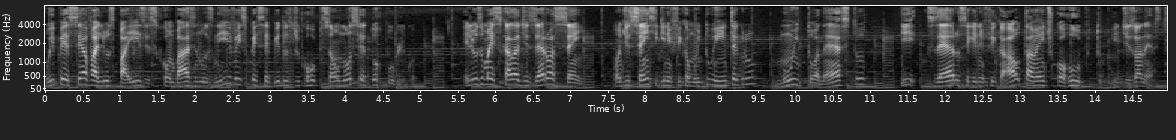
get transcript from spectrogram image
O IPC avalia os países com base nos níveis percebidos de corrupção no setor público. Ele usa uma escala de 0 a 100, onde 100 significa muito íntegro, muito honesto e zero significa altamente corrupto e desonesto.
